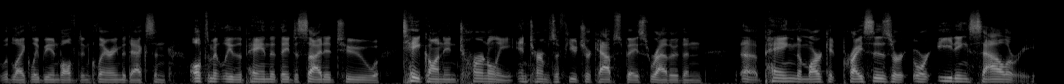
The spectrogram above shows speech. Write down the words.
would likely be involved in clearing the decks and ultimately the pain that they decided to take on internally in terms of future cap space rather than uh, paying the market prices or, or eating salary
